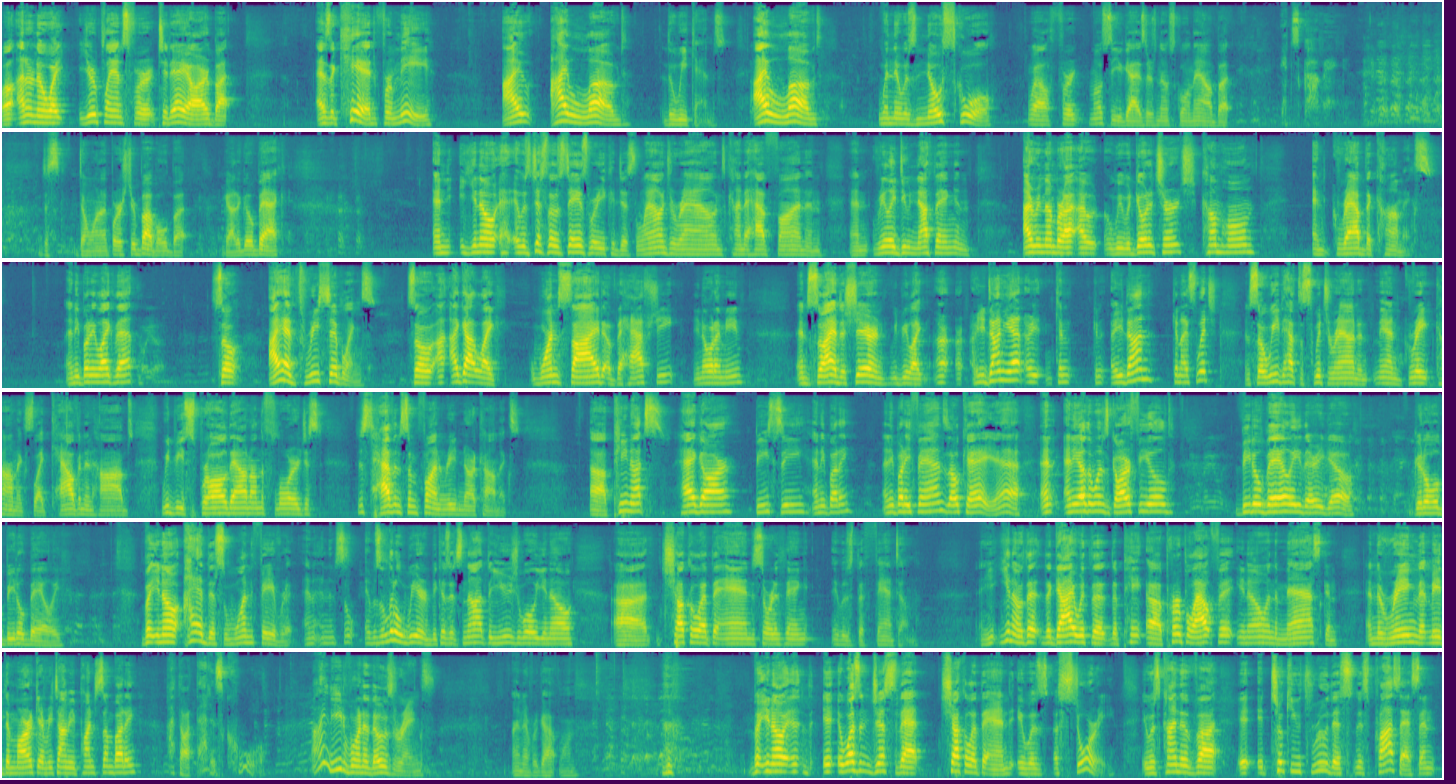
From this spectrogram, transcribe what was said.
Well, I don't know what your plans for today are, but as a kid, for me, I I loved the weekends. I loved when there was no school. Well, for most of you guys, there's no school now, but it's coming. Just don't want to burst your bubble, but got to go back. And, you know, it was just those days where you could just lounge around, kind of have fun, and, and really do nothing. And I remember I, I, we would go to church, come home, and grab the comics. Anybody like that? Oh, yeah. So I had three siblings. So I, I got like one side of the half sheet. You know what I mean? And so I had to share, and we'd be like, "Are, are, are you done yet? Are you, can, can, are you done? Can I switch?" And so we'd have to switch around, and man, great comics like Calvin and Hobbes. We'd be sprawled out on the floor, just, just having some fun reading our comics. Uh, Peanuts, Hagar, BC, anybody? Anybody fans? Okay, yeah. And any other ones? Garfield, Beetle Bailey. There you go. Good old Beetle Bailey. But you know, I had this one favorite, and, and it was a little weird because it's not the usual, you know, uh, chuckle at the end sort of thing. It was the Phantom. And you, you know, the, the guy with the, the pink, uh, purple outfit, you know, and the mask and, and the ring that made the mark every time he punched somebody. I thought, that is cool. I need one of those rings. I never got one. but you know, it, it, it wasn't just that chuckle at the end, it was a story. It was kind of, uh, it, it took you through this, this process, and,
